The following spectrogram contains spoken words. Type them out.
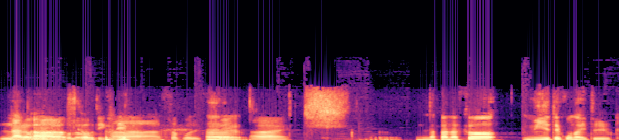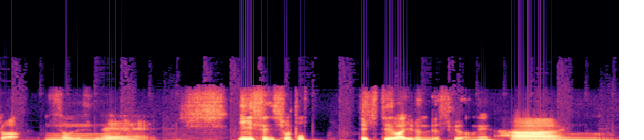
なるほど、あーなるほど。スカウティングねああ、そこですね。はい。なかなか見えてこないというか。んそうです。ね。いい選手は取ってきてはいるんですけどね。はい。うん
